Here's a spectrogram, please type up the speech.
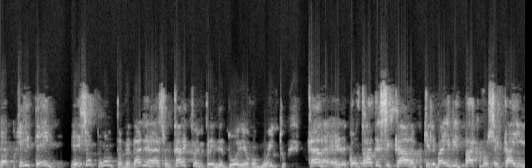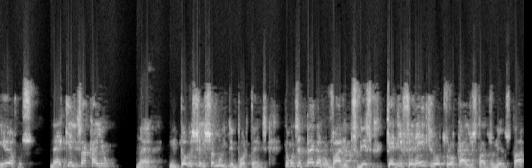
É, porque ele tem. Esse é o ponto. A verdade é essa. Um cara que foi empreendedor e errou muito, cara, é, contrata esse cara, porque ele vai evitar que você caia em erros, né? Que ele já caiu. Né? Então isso, isso é muito importante. Então você pega no Vale do Silício, que é diferente de outros locais dos Estados Unidos, tá?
